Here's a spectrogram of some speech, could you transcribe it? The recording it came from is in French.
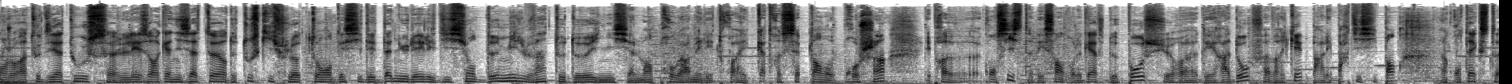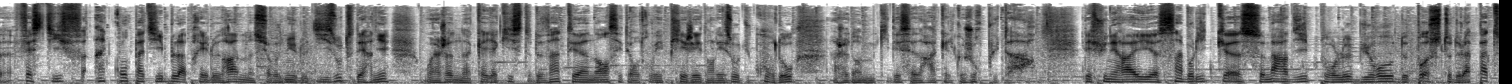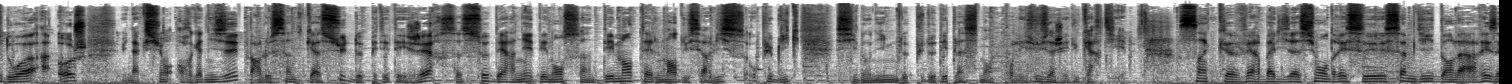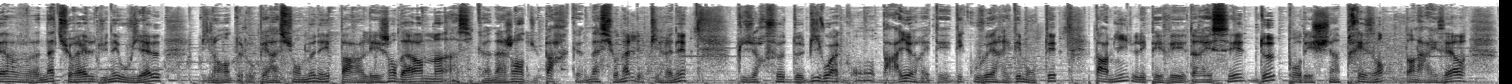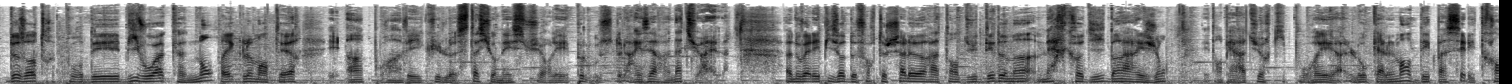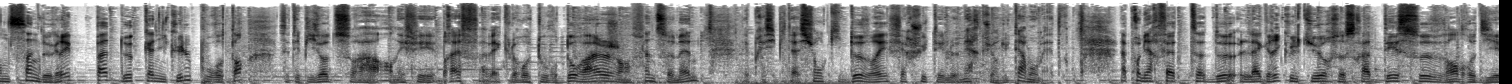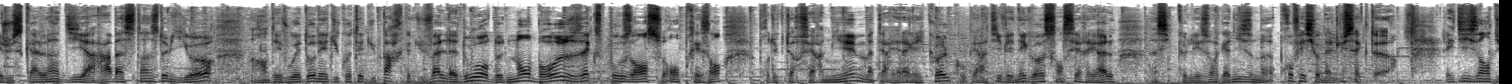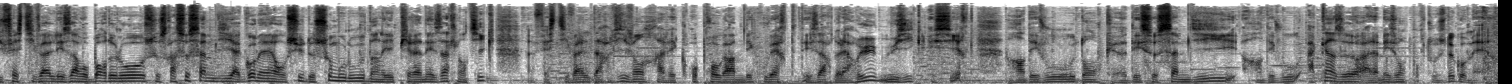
Bonjour à toutes et à tous. Les organisateurs de Tout ce qui flotte ont décidé d'annuler l'édition 2022, initialement programmée les 3 et 4 septembre prochains. L'épreuve consiste à descendre le gaffe de Pau sur des radeaux fabriqués par les participants. Un contexte festif, incompatible après le drame survenu le 10 août dernier, où un jeune kayakiste de 21 ans s'était retrouvé piégé dans les eaux du cours d'eau. Un jeune homme qui décédera quelques jours plus tard. Des funérailles symboliques ce mardi pour le bureau de poste de la Patte d'Oie à Auch, une action organisée par le syndicat sud de PTT Gers. Ce dernier dénonce un démantèlement du service au public, synonyme de plus de déplacements pour les usagers du quartier. Cinq verbalisations dressées samedi dans la réserve naturelle du Néouviel, bilan de l'opération menée par les gendarmes ainsi qu'un agent du parc national des Pyrénées. Plusieurs feux de bivouac ont par ailleurs été découverts et démontés. Parmi les PV dressés, deux pour des chiens présents dans la réserve, deux autres pour des bivouacs non réglementaires et un pour un véhicule stationné sur les pelouses de la réserve naturelle. Un nouvel épisode de forte chaleur attendu dès demain mercredi dans la région. Des températures qui pourraient localement dépasser les 35 degrés. Pas de canicule pour autant. Cet épisode sera en effet bref avec le retour d'orage en fin de semaine. Des précipitations qui devraient faire chuter le mercure du thermomètre. La première fête de l'agriculture, ce sera dès ce vendredi et jusqu'à lundi à Rabastins de Bigorre. Rendez-vous est donné du côté du parc du Val d'Adour. De nombreux exposants seront présents. Producteurs fermiers, matériel agricole, coopératives et négoces en céréales, ainsi que les organismes professionnels du secteur. Les 10 ans du festival Les Arts au bord de l'eau, ce sera ce samedi à Gomère, au sud de Soumoulou, dans les Pyrénées-Atlantiques. Un festival d'art vivant avec au programme découverte des arts de la rue, musique et cirque. Rendez-vous donc dès ce samedi. Rendez-vous à 15h à la Maison pour tous de Gomère.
